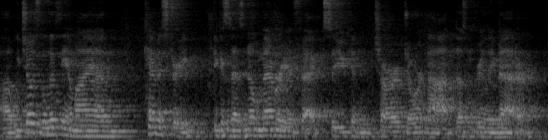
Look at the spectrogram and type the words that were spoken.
Uh, we chose the lithium ion chemistry because it has no memory effect, so you can charge or not, doesn't really matter.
